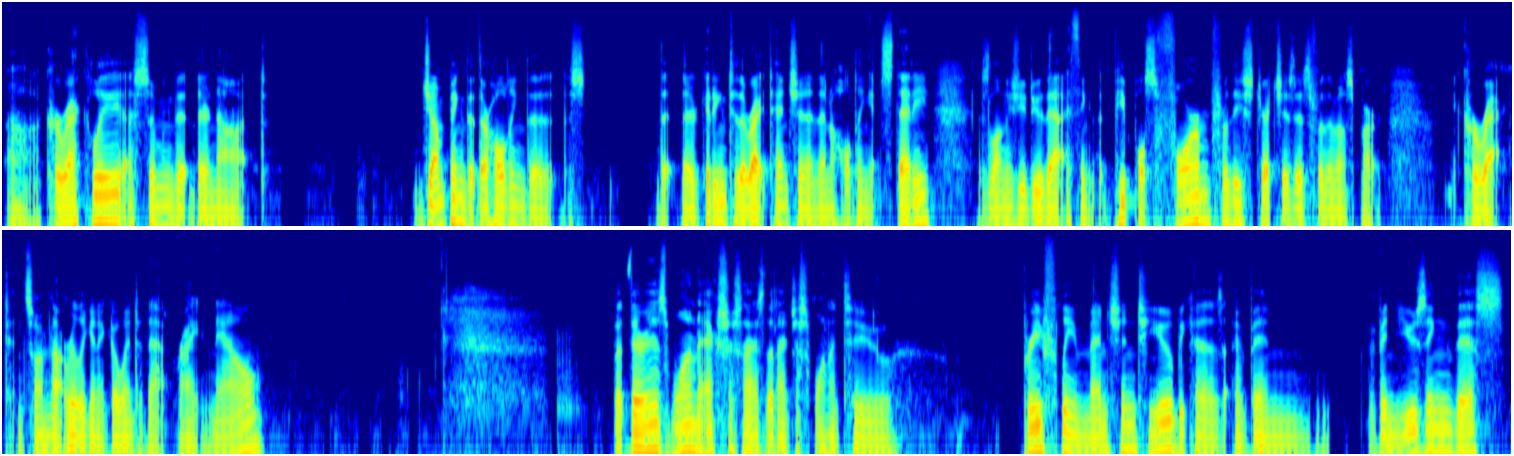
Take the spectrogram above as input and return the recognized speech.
uh, correctly, assuming that they're not jumping, that they're holding the, the that they're getting to the right tension and then holding it steady. As long as you do that, I think that people's form for these stretches is for the most part correct. And so I'm not really going to go into that right now. But there is one exercise that I just wanted to briefly mention to you because I've been I've been using this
